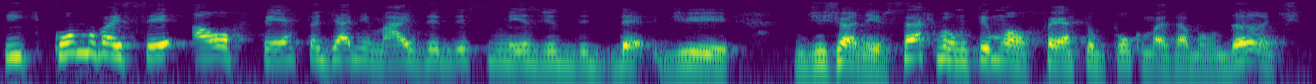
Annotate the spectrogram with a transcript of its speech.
e como vai ser a oferta de animais desse mês de, de, de, de janeiro. Será que vamos ter uma oferta um pouco mais abundante?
